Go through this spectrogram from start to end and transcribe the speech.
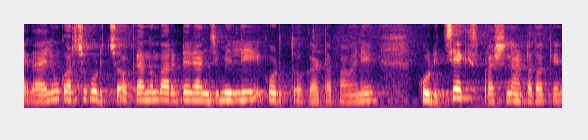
ഏതായാലും കുറച്ച് കുടിച്ചു നോക്കാമെന്നും പറഞ്ഞിട്ട് ഒരു അഞ്ച് മില്ലി കൊടുത്തു നോക്കാം കേട്ടോ. അപ്പോൾ അവന് കുടിച്ച എക്സ്പ്രഷൻ ആട്ടോ അതൊക്കെ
